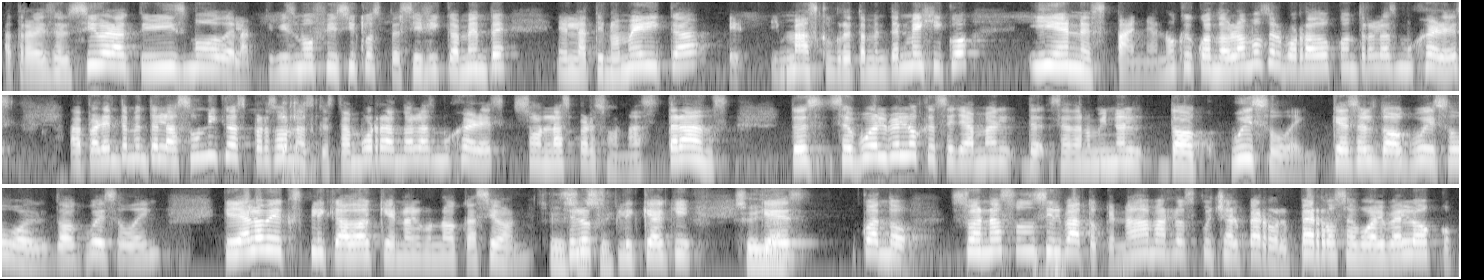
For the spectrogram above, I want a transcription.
a través del ciberactivismo, del activismo físico específicamente en Latinoamérica eh, y más concretamente en México, y en España, ¿no? Que cuando hablamos del borrado contra las mujeres, aparentemente las únicas personas que están borrando a las mujeres son las personas trans. Entonces, se vuelve lo que se llama, se denomina el dog whistling, que es el dog whistle o el dog whistling, que ya lo había explicado aquí en alguna ocasión. Sí, lo expliqué aquí, que es cuando suenas un silbato que nada más lo escucha el perro, el perro se vuelve loco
